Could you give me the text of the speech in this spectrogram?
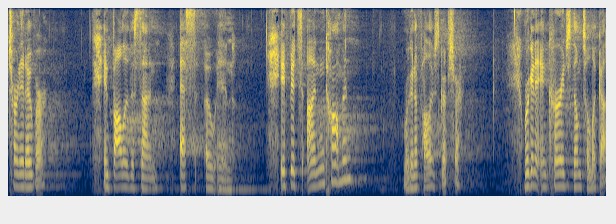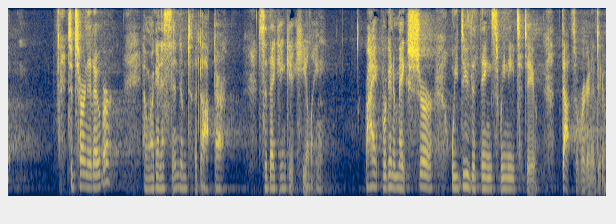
turn it over, and follow the sun, S O N. If it's uncommon, we're going to follow Scripture. We're going to encourage them to look up, to turn it over, and we're going to send them to the doctor so they can get healing. Right? We're going to make sure we do the things we need to do. That's what we're going to do.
